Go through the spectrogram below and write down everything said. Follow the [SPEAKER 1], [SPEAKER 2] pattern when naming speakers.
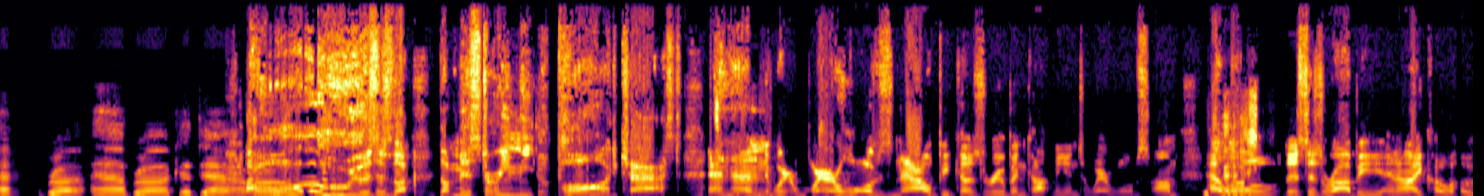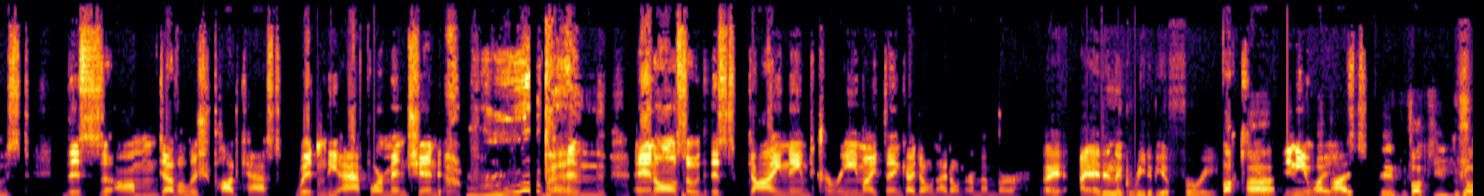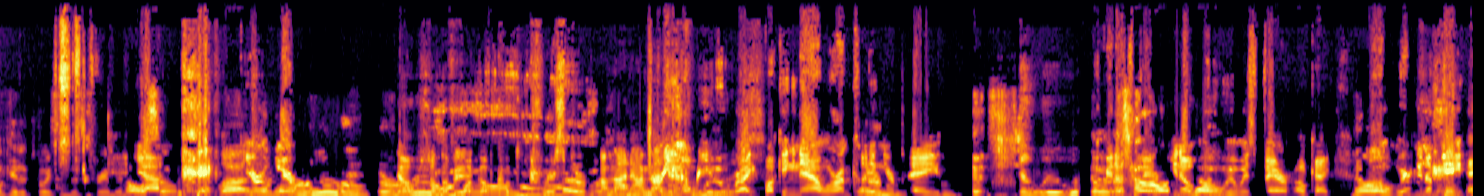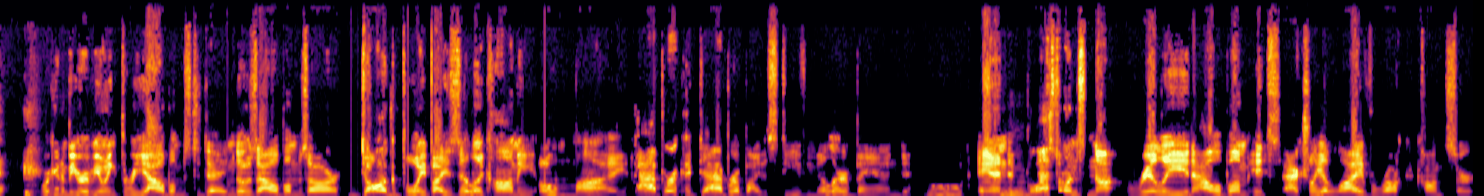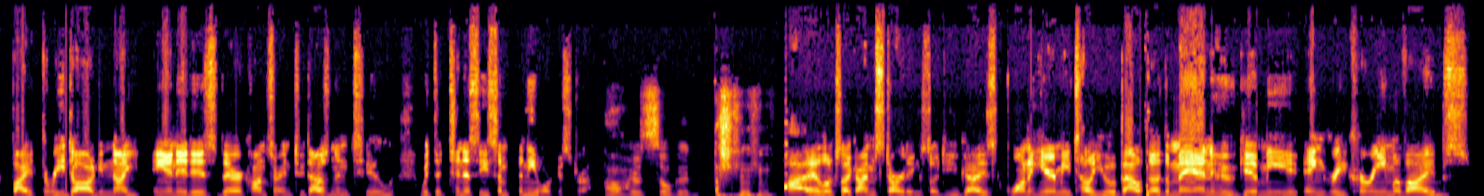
[SPEAKER 1] Abra, abracadabra.
[SPEAKER 2] Oh, this is the the Mystery Meat podcast, and then we're werewolves now because Ruben caught me into werewolves. Um, hello, this is Robbie, and I co-host this um devilish podcast with the aforementioned Ruben, and also this guy named Kareem. I think I don't I don't remember.
[SPEAKER 3] I, I didn't agree to be a furry.
[SPEAKER 2] Fuck you.
[SPEAKER 1] Uh,
[SPEAKER 2] Anyways,
[SPEAKER 1] I- fuck you. You don't get a choice in this stream. And also,
[SPEAKER 2] Yeah.
[SPEAKER 1] uh,
[SPEAKER 2] You're a
[SPEAKER 1] Ru-
[SPEAKER 3] no, shut the fuck up, Cookie Crisp. I'm not. I'm not
[SPEAKER 2] Kareem will
[SPEAKER 3] agreeing
[SPEAKER 2] woo right fucking now, or I'm cutting your pay.
[SPEAKER 4] woo.
[SPEAKER 2] Okay, that's fair.
[SPEAKER 1] Oh,
[SPEAKER 2] You know,
[SPEAKER 1] no.
[SPEAKER 2] woo woo is fair. Okay.
[SPEAKER 1] No.
[SPEAKER 2] Um, we're gonna be we're gonna be reviewing three albums today. And those albums are Dog Boy by Zilla Kami. Oh my. Abracadabra by the Steve Miller Band. Ooh. And
[SPEAKER 1] Mm.
[SPEAKER 2] the last one's not really an album. It's actually a live rock concert by Three Dog Night, and it is their concert in 2002 with the Tennessee Symphony Orchestra.
[SPEAKER 1] oh, it was so good.
[SPEAKER 2] Uh, it looks like I'm starting. So, do you guys want to hear me tell you about the, the man who give me angry Karima vibes?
